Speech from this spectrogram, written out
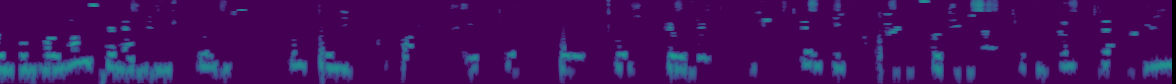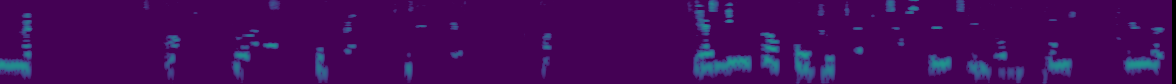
dans mon roman, c'est la même chose, il faut qu'on y croit. Et il faut que les fictions y croient. Il faut déjà qu'ils peuvent faire lui-même en soi cette personne. Il y a deux sortes de personnes qui vont construire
